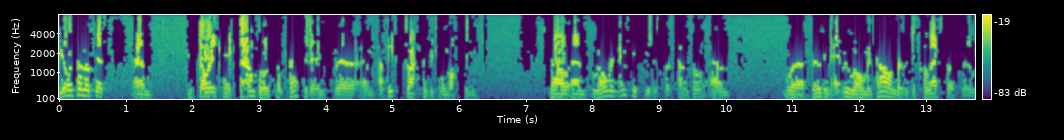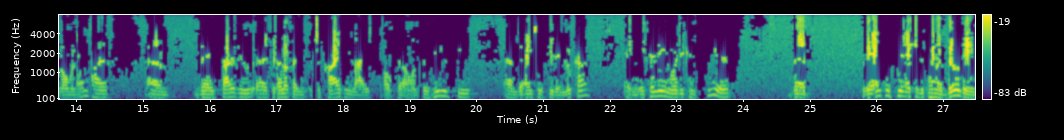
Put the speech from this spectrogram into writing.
We also looked at um, historic examples or precedents where um, a big structure became obsolete. So um, Roman amphitheaters, for example, um, were built in every Roman town, but with the collapse of the Roman Empire, um, they started to uh, develop a surprising life of their own. So here you see um, the amphitheater in Lucca in Italy, and what you can see is that the amphitheater actually became a building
